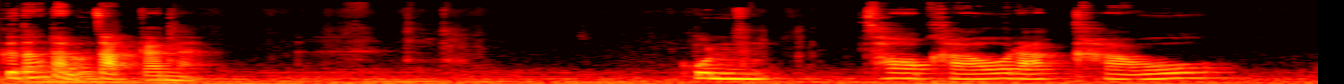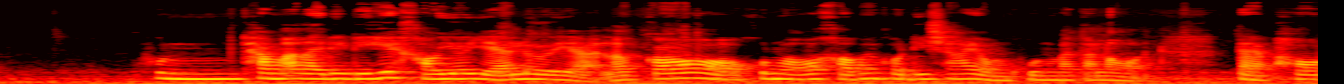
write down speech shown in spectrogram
คือตั้งแต่รู้จักกันน่ะ คุณ ชอบเขารักเขาคุณทำอะไรดีๆ ให้เขาเยอะแยะเลยอะ่ะแล้วก็คุณมองว่าเขาเป็นคนที่ใช่ของคุณมาตลอด แต่พอ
